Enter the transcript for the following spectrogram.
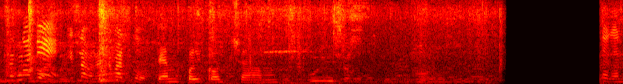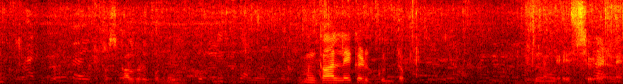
ఇట్లా పట్టుకో ఇట్లా రెండు పట్టుకో టెంపుల్కి వచ్చాము. మేము కాళ్ళే కడుక్కుంటాం. గైస్ చూడండి.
